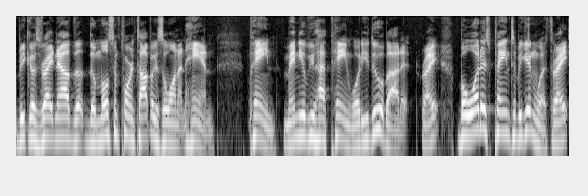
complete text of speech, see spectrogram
because right now the the most important topic is the one at hand pain. Many of you have pain. What do you do about it, right? But what is pain to begin with, right?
